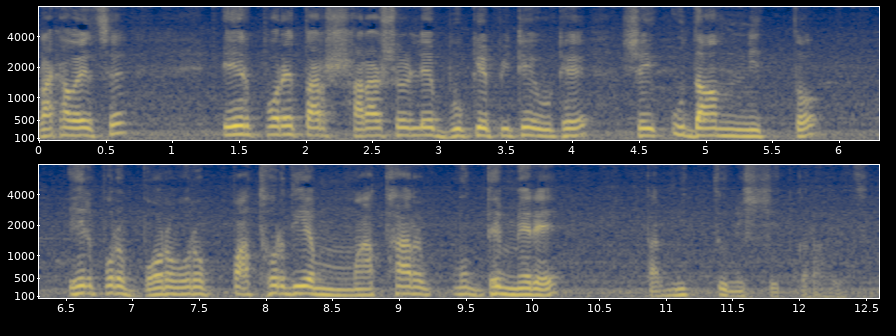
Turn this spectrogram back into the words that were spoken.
রাখা হয়েছে। এরপরে তার সারা শরীরে বুকে পিঠে উঠে সেই উদাম নৃত্য এরপরে বড় বড় পাথর দিয়ে মাথার মধ্যে মেরে তার মৃত্যু নিশ্চিত করা হয়েছে।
